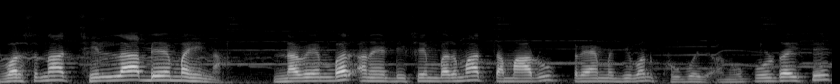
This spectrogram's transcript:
વર્ષના છેલ્લા બે મહિના નવેમ્બર અને ડિસેમ્બરમાં તમારું પ્રેમ જીવન ખૂબ જ અનુકૂળ રહેશે.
